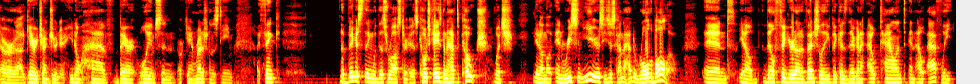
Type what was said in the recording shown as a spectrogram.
or uh, Gary Trent Jr. You don't have Barrett Williamson or Cam Reddish on this team. I think the biggest thing with this roster is Coach K is going to have to coach, which you know in recent years he just kind of had to roll the ball out and you know they'll figure it out eventually because they're going to out talent and out athlete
